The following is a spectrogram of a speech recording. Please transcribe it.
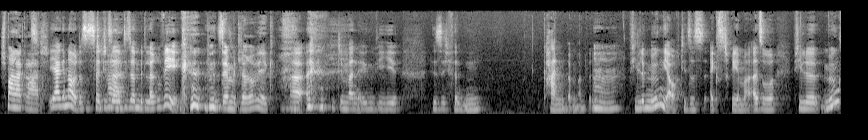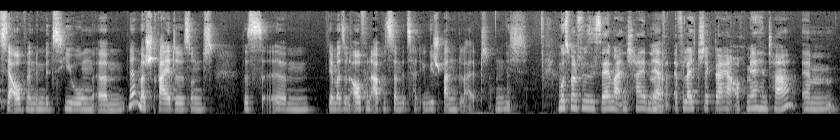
Schmaler Grad. Ja, genau, das ist halt dieser, dieser mittlere Weg. Der mittlere Weg. Ja, den man irgendwie für sich finden kann, wenn man will. Mhm. Viele mögen ja auch dieses Extreme. Also viele mögen es ja auch, wenn in Beziehungen ähm, ne, mal Streit ist und das ähm, ja mal so ein Auf und Ab ist, damit es halt irgendwie spannend bleibt und nicht. Muss man für sich selber entscheiden. Ne? Ja. Vielleicht steckt da ja auch mehr hinter. Ähm,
